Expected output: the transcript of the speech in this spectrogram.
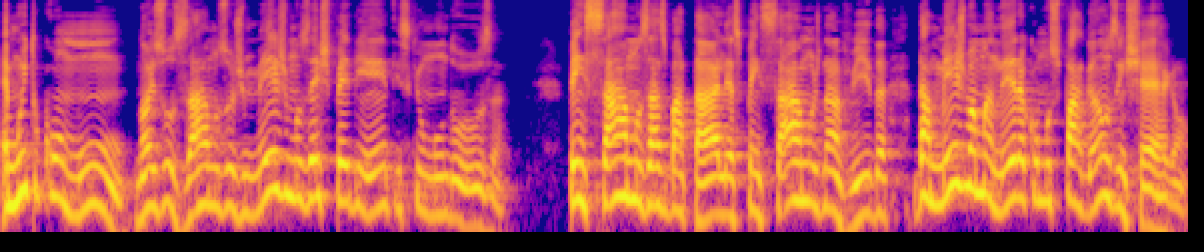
É muito comum nós usarmos os mesmos expedientes que o mundo usa pensarmos as batalhas, pensarmos na vida da mesma maneira como os pagãos enxergam.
